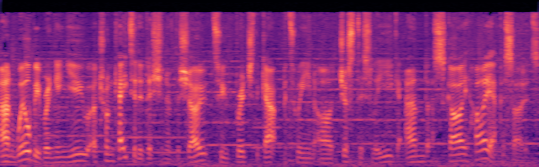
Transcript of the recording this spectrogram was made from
and we'll be bringing you a truncated edition of the show to bridge the gap between our Justice League and Sky High episodes.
